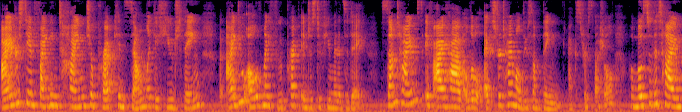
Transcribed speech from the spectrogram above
I understand finding time to prep can sound like a huge thing, but I do all of my food prep in just a few minutes a day. Sometimes if I have a little extra time, I'll do something extra special, but most of the time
